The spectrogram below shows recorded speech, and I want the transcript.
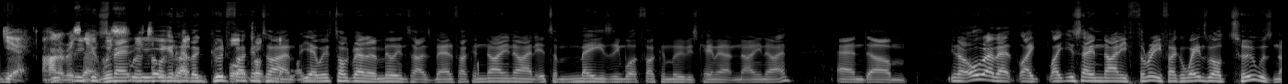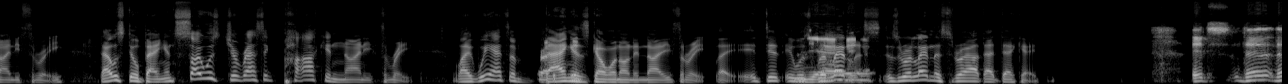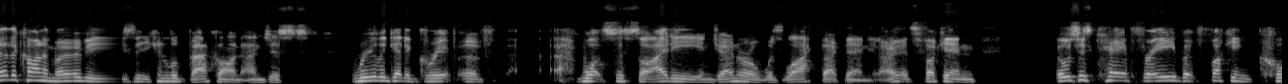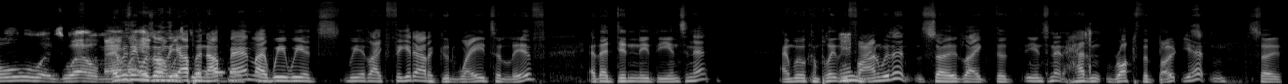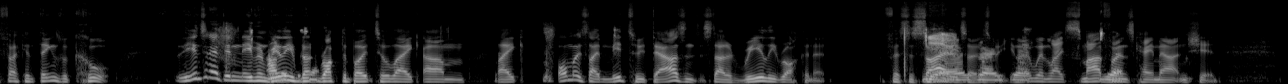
Yeah, You- hundred You, percent. can, spend, you, you can have a good fucking time. Yeah, we've talked about it a million times, man. Fucking 99. It's amazing what fucking movies came out in 99. And, um, you know, all around that, like like you say in 93, fucking Wayne's World 2 was 93. That was still banging. So was Jurassic Park in 93. Like we had some Right. bangers going on in 93. Like it did it was Yeah, yeah. relentless. It was relentless throughout that decade. It's they're they're the kind of movies that you can look back on and just really get a grip of uh, what society in general was like back then. You know, it's fucking. It was just carefree, but fucking cool as well, man. Everything Like, was on the up and up, man. Like we we had we had like figured out a good way to live, and that didn't need the internet, and we were completely Mm. fine with it. So like the the internet hadn't rocked the boat yet, so fucking things were cool. The internet didn't even really 100%. rock the boat till like um like almost like mid two thousands. It started really rocking it for society, Yeah, so to speak. You know, when like smartphones came out and shit.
